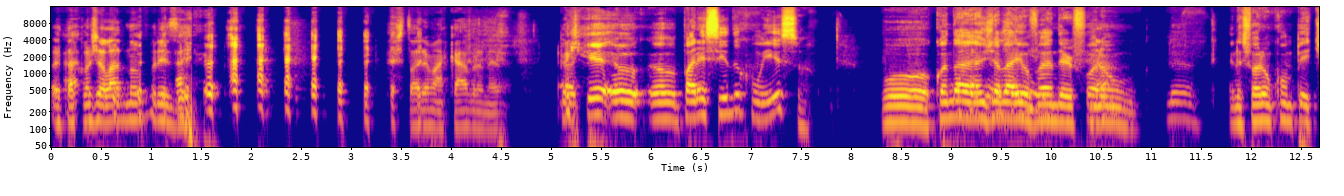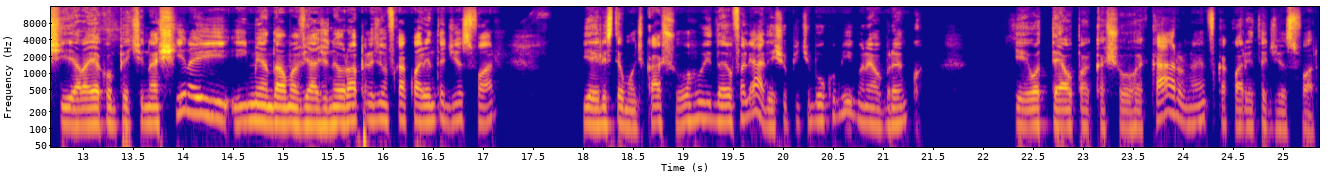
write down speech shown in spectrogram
vai estar congelado no freezer. História macabra, né? Porque eu, eu- parecido com isso, o, quando a Angela e o Vander foram. Não. Eles foram competir, ela ia competir na China e, e emendar uma viagem na Europa, eles iam ficar 40 dias fora. E aí eles têm um monte de cachorro, e daí eu falei, ah, deixa o Pitbull comigo, né, o branco. Porque hotel pra cachorro é caro, né, ficar 40 dias fora.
